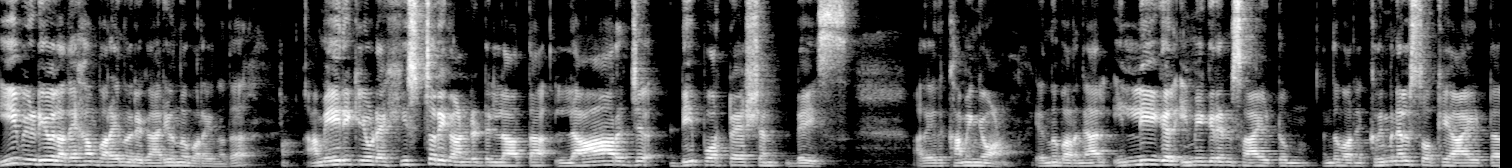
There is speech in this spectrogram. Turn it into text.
ഈ വീഡിയോയിൽ അദ്ദേഹം പറയുന്ന ഒരു കാര്യം എന്ന് പറയുന്നത് അമേരിക്കയുടെ ഹിസ്റ്ററി കണ്ടിട്ടില്ലാത്ത ലാർജ് ഡീപ്പോർട്ടേഷൻ ഡേയ്സ് അതായത് കമ്മിങ് ഓൺ എന്ന് പറഞ്ഞാൽ ഇല്ലീഗൽ ഇമിഗ്രൻസ് ആയിട്ടും എന്ന് പറഞ്ഞ ക്രിമിനൽസ് ഒക്കെ ആയിട്ട്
